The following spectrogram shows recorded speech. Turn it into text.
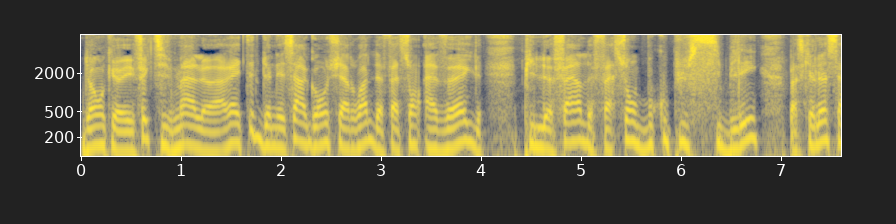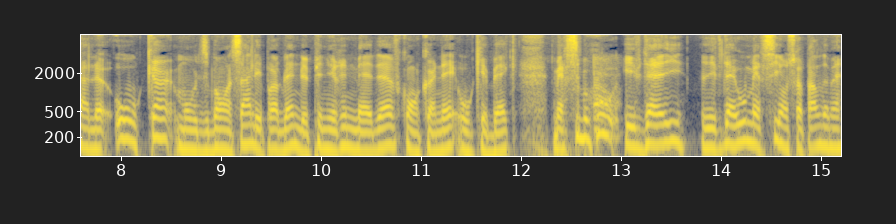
Donc, euh, effectivement, là, arrêtez de donner ça à gauche et à droite de façon aveugle, puis le faire de façon beaucoup plus ciblée, parce que là, ça n'a aucun maudit bon sens, les problèmes de pénurie de main-d'œuvre qu'on connaît au Québec. Merci beaucoup, Yves Daou. Yves Daou, merci. On se reparle demain.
